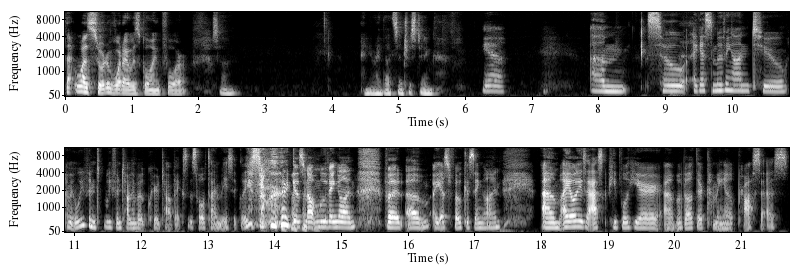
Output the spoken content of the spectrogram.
that was sort of what i was going for. So anyway that's interesting. Yeah. Um so I guess moving on to I mean we've been we've been talking about queer topics this whole time basically so I guess not moving on but um I guess focusing on. Um I always ask people here um, about their coming out process.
